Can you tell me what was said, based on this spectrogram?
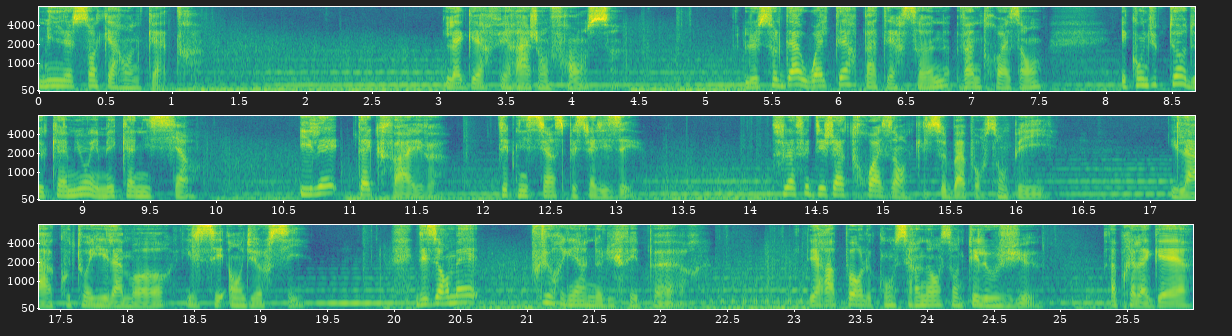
1944. La guerre fait rage en France. Le soldat Walter Patterson, 23 ans, est conducteur de camion et mécanicien. Il est Tech 5, technicien spécialisé. Cela fait déjà trois ans qu'il se bat pour son pays. Il a côtoyé la mort, il s'est endurci. Désormais, plus rien ne lui fait peur. Les rapports le concernant sont élogieux. Après la guerre,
